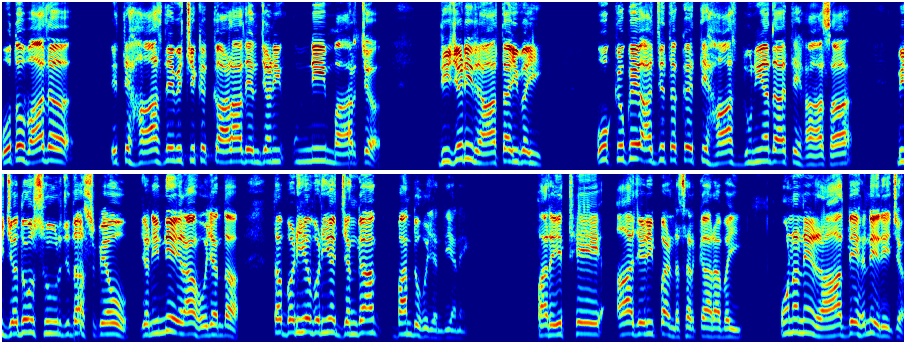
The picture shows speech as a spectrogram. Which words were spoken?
ਉਹ ਤੋਂ ਬਾਅਦ ਇਤਿਹਾਸ ਦੇ ਵਿੱਚ ਇੱਕ ਕਾਲਾ ਦਿਨ ਜਾਣੀ 19 ਮਾਰਚ ਦੀ ਜਿਹੜੀ ਰਾਤ ਆਈ ਬਈ, ਉਹ ਕਿਉਂਕਿ ਅੱਜ ਤੱਕ ਇਤਿਹਾਸ, ਦੁਨੀਆ ਦਾ ਇਤਿਹਾਸ ਆ ਵੀ ਜਦੋਂ ਸੂਰਜ ਦਾ ਸਪਿਓ ਜਾਣੀ ਹਨੇਰਾ ਹੋ ਜਾਂਦਾ ਤਾਂ ਬੜੀਆਂ ਬੜੀਆਂ ਜੰਗਾਂ ਬੰਦ ਹੋ ਜਾਂਦੀਆਂ ਨੇ। ਪਰ ਇੱਥੇ ਆ ਜਿਹੜੀ ਭੰਡ ਸਰਕਾਰ ਆ ਬਈ, ਉਹਨਾਂ ਨੇ ਰਾਤ ਦੇ ਹਨੇਰੇ 'ਚ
